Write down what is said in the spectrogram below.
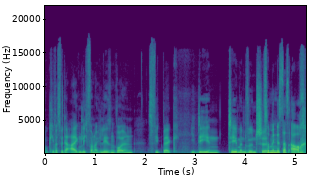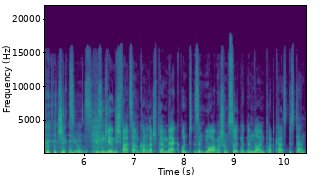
Okay, was wir da eigentlich von euch lesen wollen, ist Feedback, Ideen, Themenwünsche. Zumindest das auch. Schickt sie uns. Wir sind Leonie Schwarzer und Konrad Spremberg und sind morgen schon zurück mit einem neuen Podcast. Bis dann.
